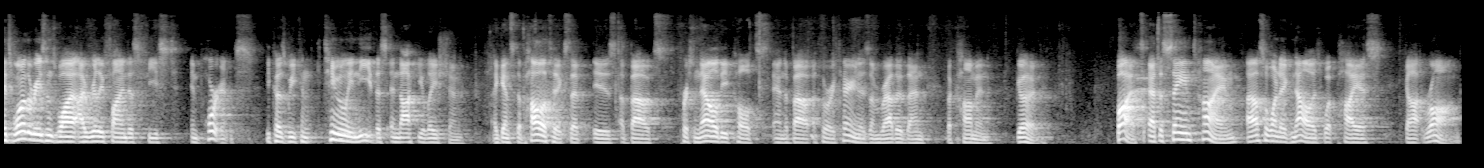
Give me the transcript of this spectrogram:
It's one of the reasons why I really find this feast important, because we continually need this inoculation against a politics that is about personality cults and about authoritarianism rather than the common good. But at the same time, I also want to acknowledge what Pius got wrong.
